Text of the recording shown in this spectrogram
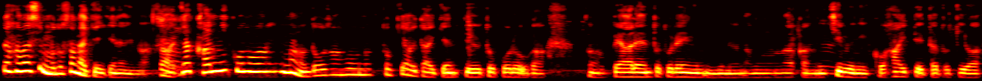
で話戻さなきゃいけないのはさ、はい。じゃあ仮にこの今の動作法の解き合う体験っていうところがそのペアレントトレーニングのようなものの中の一部にこう入っていった時は、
